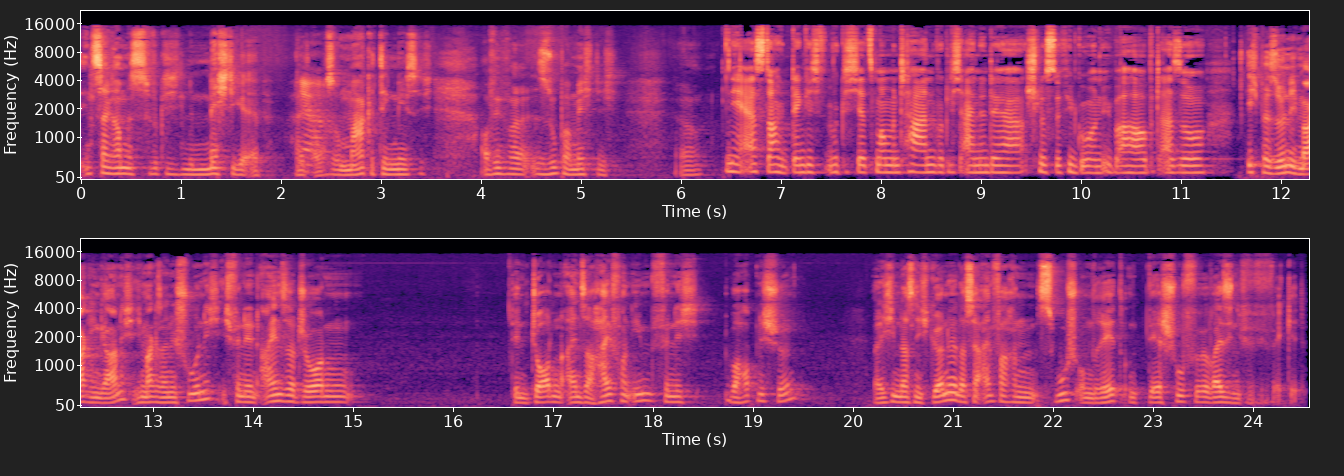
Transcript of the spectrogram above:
Instagram ist wirklich eine mächtige App. Halt ja. auch so marketingmäßig. Auf jeden Fall super mächtig. Ja. Nee, er ist doch, denke ich, wirklich jetzt momentan wirklich eine der Schlüsselfiguren überhaupt. Also. Ich persönlich mag ihn gar nicht. Ich mag seine Schuhe nicht. Ich finde den 1er Jordan, den Jordan 1er High von ihm, finde ich überhaupt nicht schön. Weil ich ihm das nicht gönne, dass er einfach einen Swoosh umdreht und der Schuh für, weiß ich nicht, wie viel weggeht.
